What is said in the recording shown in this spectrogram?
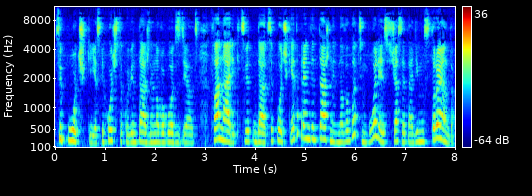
цепочки, если хочешь такой винтажный Новый год сделать. Фонарики, цвет, да, цепочки. Это прям винтажный Новый год, тем более сейчас это один из трендов.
